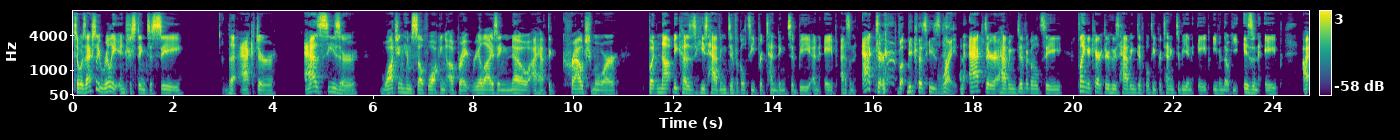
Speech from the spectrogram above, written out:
So it was actually really interesting to see the actor as Caesar watching himself walking upright, realizing, no, I have to crouch more, but not because he's having difficulty pretending to be an ape as an actor, but because he's Right. an actor having difficulty playing a character who's having difficulty pretending to be an ape, even though he is an ape. I,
